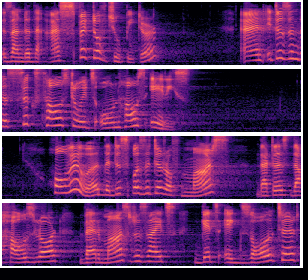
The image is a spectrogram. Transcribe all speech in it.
is under the aspect of Jupiter and it is in the sixth house to its own house Aries. However, the dispositor of Mars, that is the house lord where Mars resides, gets exalted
